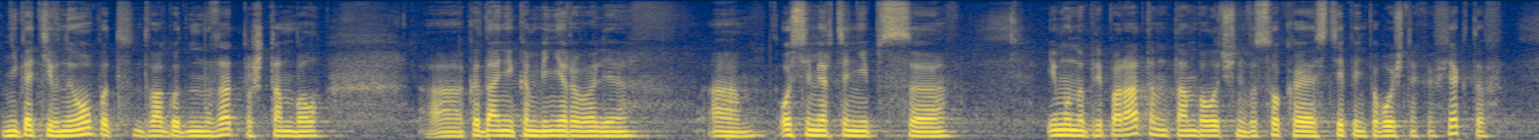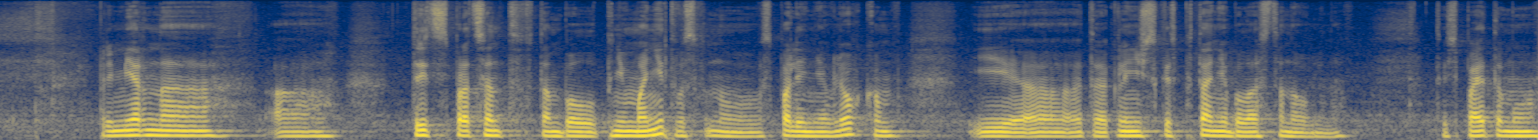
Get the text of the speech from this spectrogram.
негативный опыт, два года назад, потому что там был, когда они комбинировали осимертонип с иммунопрепаратом, там была очень высокая степень побочных эффектов. Примерно 30% а, там был пневмонит, ну, воспаление в легком, и а, это клиническое испытание было остановлено. То есть поэтому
